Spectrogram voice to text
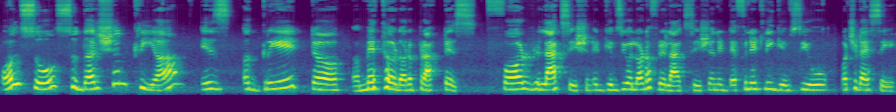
also, Sudarshan Kriya is a great uh, method or a practice for relaxation. It gives you a lot of relaxation. It definitely gives you, what should I say?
